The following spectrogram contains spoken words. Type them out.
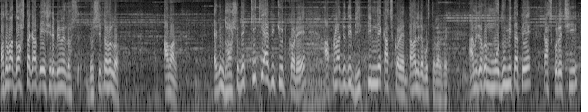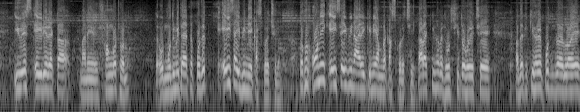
অথবা দশ টাকা পেয়ে সেটার বিনিময়ে ধর্ষ- ধর্ষিত হলো। আমার, একজন ধর্ষক যে কী কী অ্যাটিটিউড করে, আপনারা যদি ভিকটিম নিয়ে কাজ করেন, তাহলে এটা বুঝতে পারবেন। আমি যখন মধুমিতাতে কাজ করেছি ইউএস এইডের একটা মানে সংগঠন ও মধুমিতার একটা প্রজেক্ট এইচ আইভি নিয়ে কাজ করেছিল। তখন অনেক এইচ আইভি নারীকে নিয়ে আমরা কাজ করেছি। তারা কীভাবে ধর্ষিত হয়েছে, তাদেরকে কীভাবে পতিতালয়ে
